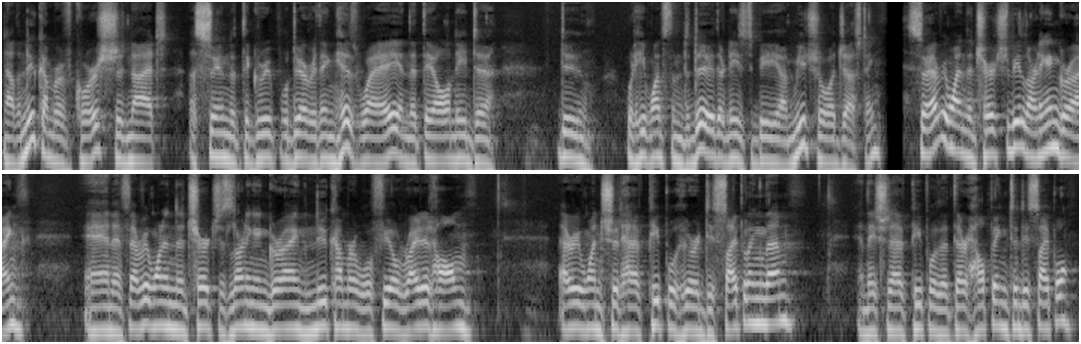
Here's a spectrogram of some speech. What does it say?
Now, the newcomer, of course, should not assume that the group will do everything his way and that they all need to do what he wants them to do. There needs to be a mutual adjusting. So, everyone in the church should be learning and growing and if everyone in the church is learning and growing, the newcomer will feel right at home. Everyone should have people who are discipling them, and they should have people that they're helping to disciple.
